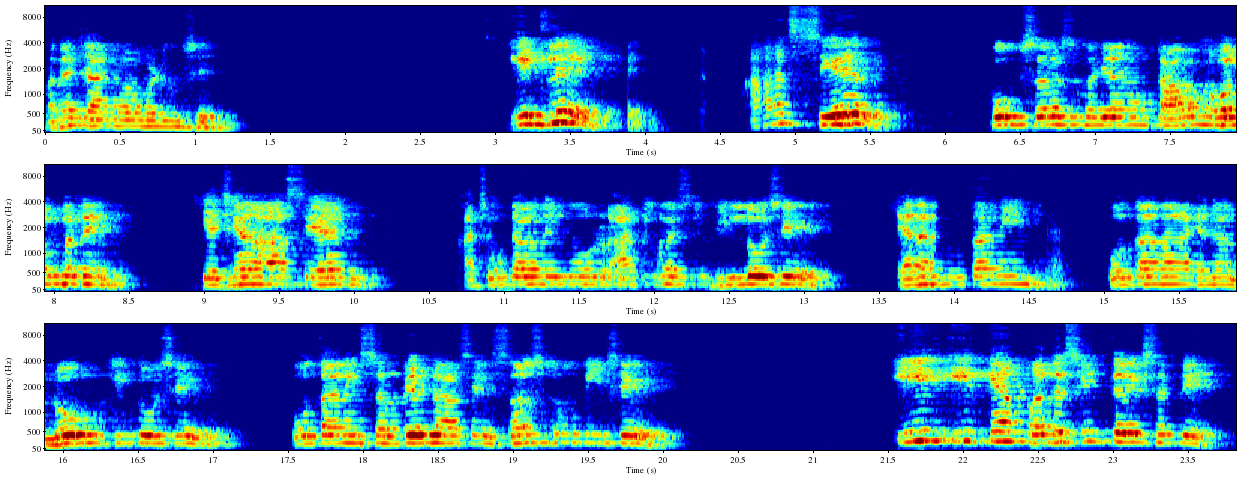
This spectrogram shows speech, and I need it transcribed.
મને જાણવા મળ્યું છે. એટલે આ શહેર ખૂબ સરસ મજાનું ટાઉન હોલ બને કે જ્યાં આ શહેર, આ છોટાઉદેપુર આદિવાસી જિલ્લો છે એના પોતાની, પોતાના એના લોકગીતો છે, પોતાની સભ્યતા છે, સંસ્કૃતિ છે, એ એ ત્યાં પ્રદર્શિત કરી શકે?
